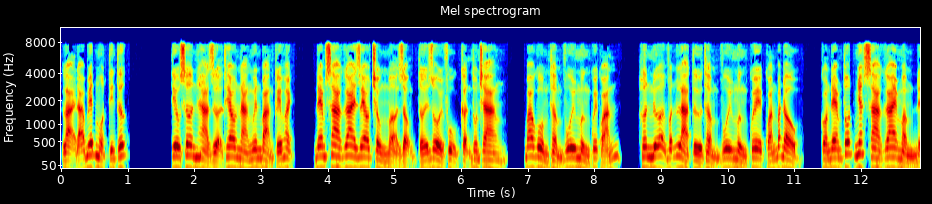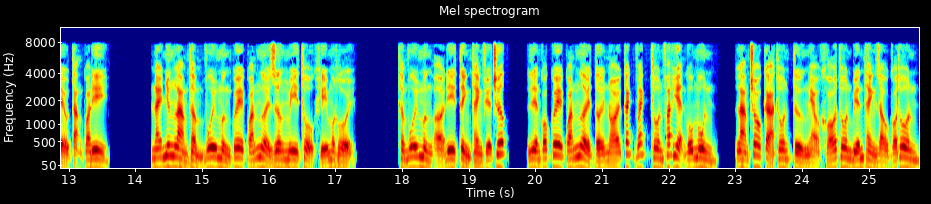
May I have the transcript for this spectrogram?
lại đã biết một tin tức. Tiêu Sơn Hà dựa theo nàng nguyên bản kế hoạch, đem xa gai gieo trồng mở rộng tới rồi phụ cận thôn trang, bao gồm thẩm vui mừng quê quán, hơn nữa vẫn là từ thẩm vui mừng quê quán bắt đầu, còn đem tốt nhất xa gai mầm đều tặng qua đi. Này nhưng làm thẩm vui mừng quê quán người dương mi thổ khí một hồi. Thẩm vui mừng ở đi tỉnh thành phía trước, liền có quê quán người tới nói cách vách thôn phát hiện gỗ mùn, làm cho cả thôn từ nghèo khó thôn biến thành giàu có thôn,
